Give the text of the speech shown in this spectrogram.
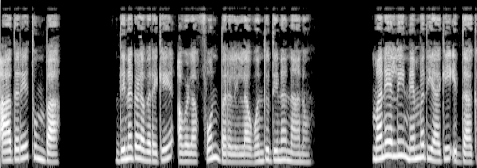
ಆದರೆ ತುಂಬಾ ದಿನಗಳವರೆಗೆ ಅವಳ ಫೋನ್ ಬರಲಿಲ್ಲ, ಒಂದು ದಿನ ನಾನು ಮನೆಯಲ್ಲಿ ನೆಮ್ಮದಿಯಾಗಿ ಇದ್ದಾಗ,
